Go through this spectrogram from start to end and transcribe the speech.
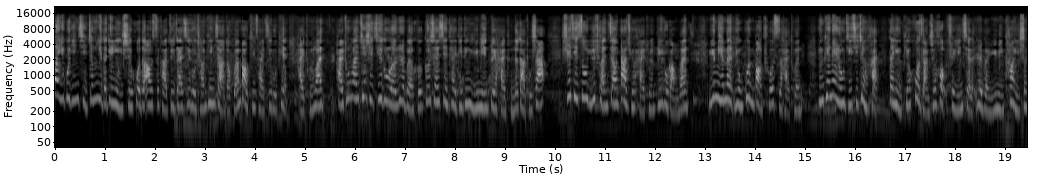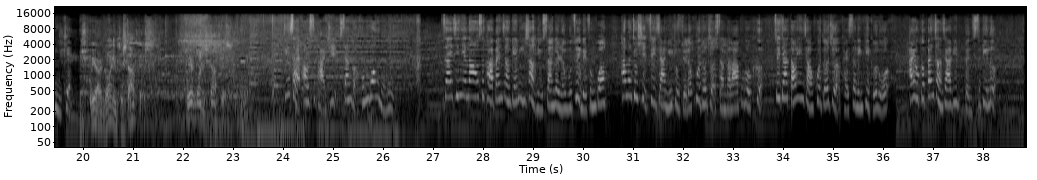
一部引起争议的电影是获得奥斯卡最佳纪录长片奖的环保题材纪录片《海豚湾》。海豚湾真实记录了日本和歌山县太平町渔民对海豚的大屠杀。十几艘渔船将大群海豚逼入港湾，渔民们用棍棒戳死海豚。影片内容极其震撼，但影片获奖之后却引起了日本渔民抗议声一片。We are going to stop this. We are going to stop this. 精彩奥斯卡之三个风光人物。在今年的奥斯卡颁奖典礼上，有三个人物最为风光，他们就是最佳女主角的获得者桑德拉·布洛克、最佳导演奖获得者凯瑟琳·毕格罗，还有个颁奖嘉宾本·斯蒂勒。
